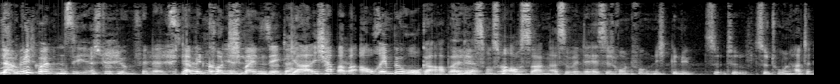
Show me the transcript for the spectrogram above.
damit konnten Sie Ihr Studium finanzieren? Damit konnte ich meinen, ja, ich habe aber auch im Büro gearbeitet, ah, ja. das muss man Aha. auch sagen. Also wenn der Hessische Rundfunk nicht genügend zu, zu, zu tun hatte,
